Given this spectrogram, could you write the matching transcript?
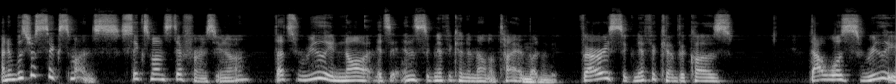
And it was just six months, six months difference, you know? That's really not, it's an insignificant amount of time, but mm-hmm. very significant because that was really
